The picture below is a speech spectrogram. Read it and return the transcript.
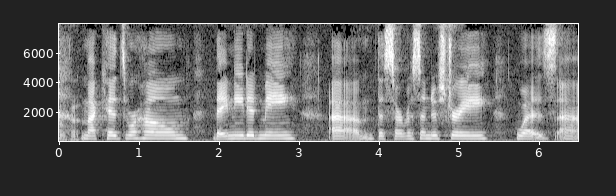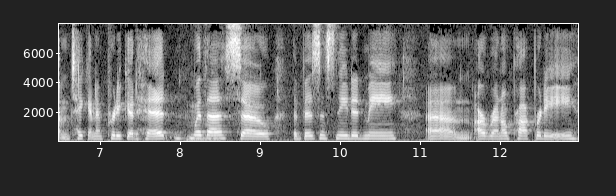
Okay. My kids were home; they needed me. Um, the service industry was um, taking a pretty good hit with Mm-hmm. us, so the business needed me. Um, our rental property,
